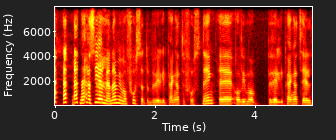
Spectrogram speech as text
Nei, altså jeg mener vi må fortsette å bevilge penger til forskning, og vi må bevilge penger til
